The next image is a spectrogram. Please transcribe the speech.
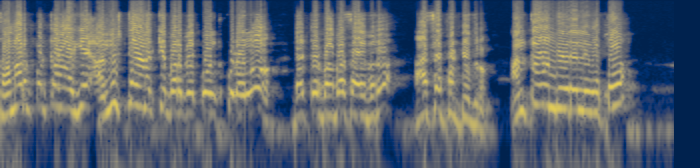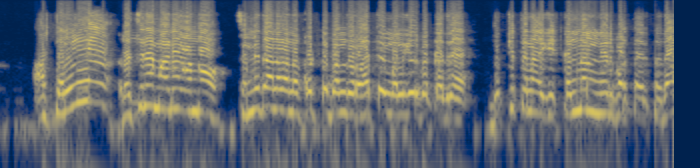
ಸಮರ್ಪಕವಾಗಿ ಅನುಷ್ಠಾನಕ್ಕೆ ಬರಬೇಕು ಅಂತ ಕೂಡ ಡಾಕ್ಟರ್ ಬಾಬಾ ಸಾಹೇಬರು ಆಸೆ ಪಟ್ಟಿದ್ರು. ಅಂತ ಒಂದು ಇದರಲ್ಲಿ ಇವತ್ತು ಅಷ್ಟೆಲ್ಲ ರಚನೆ ಮಾಡಿ ಒಂದು ಸಂವಿಧಾನವನ್ನ ಕೊಟ್ಟು ಬಂದು ರಾತ್ರಿ ಮಲಗಿರ್ಬೇಕಾದ್ರೆ ದುಃಖಿತನಾಗಿ ಕಣ್ಣಲ್ಲಿ ನೀರು ಬರ್ತಾ ಇರ್ತದೆ.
